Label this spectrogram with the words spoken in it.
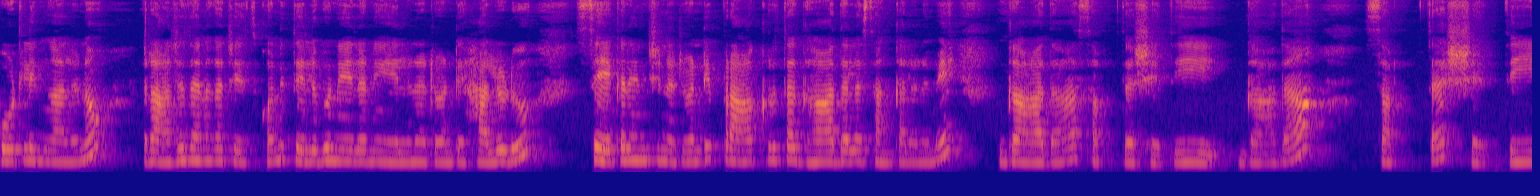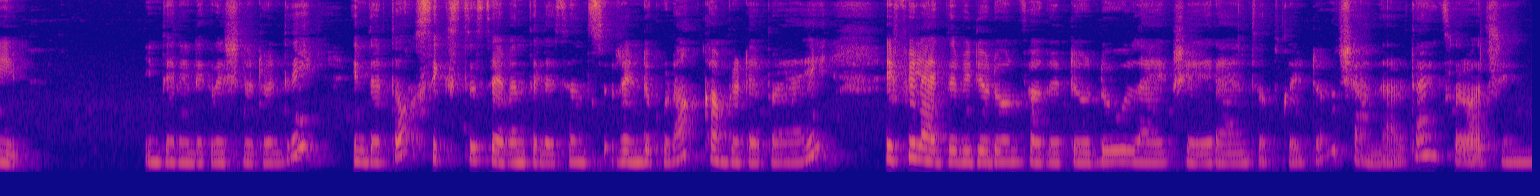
కోటిలింగాలను రాజధానిగా చేసుకొని తెలుగు నేలను ఏలినటువంటి హలుడు సేకరించినటువంటి ప్రాకృత గాథల సంకలనమే గాథా సప్తశతి. గాథా సప్తశతి. ఇంతేనండి ఇక్కడ ఇచ్చినటువంటిది ఇంతటితో సిక్స్త్ సెవెంత్ లెసన్స్ రెండు కూడా కంప్లీట్ అయిపోయాయి. If you like the video don't forget to do like share and subscribe to channel thanks for watching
